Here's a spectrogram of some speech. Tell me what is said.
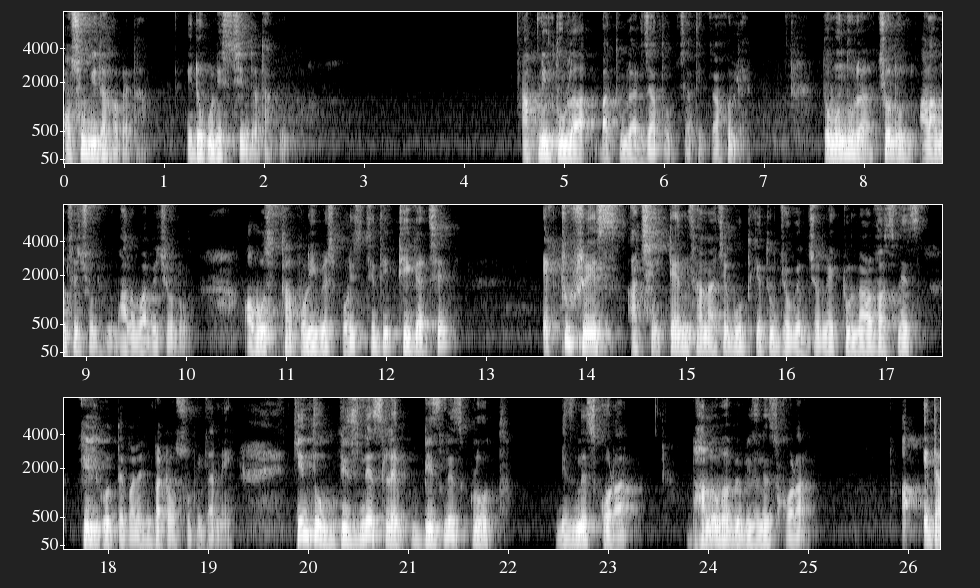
অসুবিধা হবে না, এটুকু নিশ্চিন্ত থাকুন। আপনি তুলা বা তুলার জাতক, জাতিকা হলে। তো বন্ধুরা, চলুন, আরামসে চলুন, ভালোভাবে চলুন। অবস্থা, পরিবেশ, পরিস্থিতি ঠিক আছে। একটু স্ট্রেস আছে টেনশন আছে বুধকেতু যোগের জন্য একটু নার্ভাসনেস ফিল করতে পারেন বাট অসুবিধা নেই। কিন্তু বিজনেস বিজনেস গ্রোথ বিজনেস করা, ভালোভাবে বিজনেস করা এটা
